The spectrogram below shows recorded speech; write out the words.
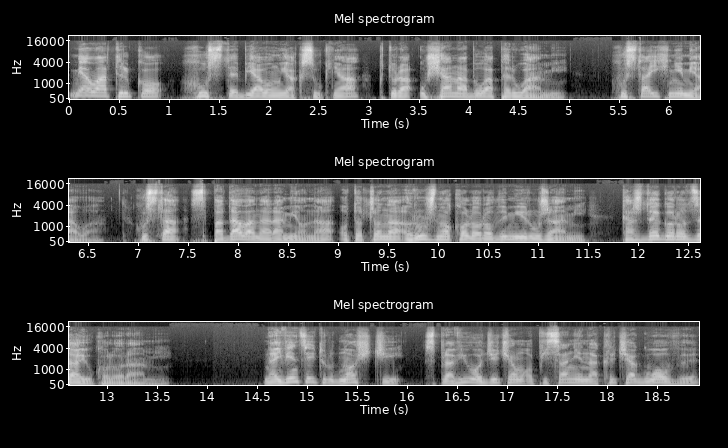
miała tylko chustę białą jak suknia, która usiana była perłami. Chusta ich nie miała. Chusta spadała na ramiona, otoczona różnokolorowymi różami, każdego rodzaju kolorami. Najwięcej trudności sprawiło dzieciom opisanie nakrycia głowy,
